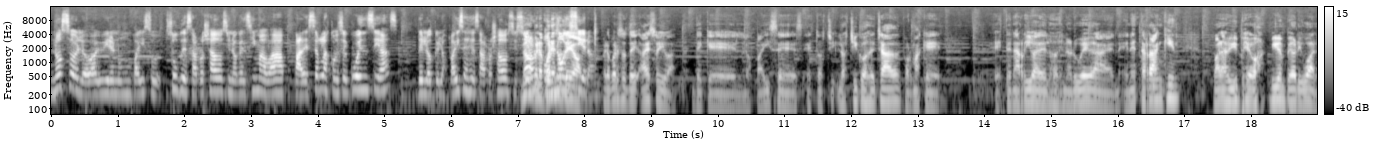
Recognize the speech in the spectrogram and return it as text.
no solo va a vivir en un país sub- subdesarrollado, sino que encima va a padecer las consecuencias de lo que los países desarrollados hicieron No, pero por o eso no te digo, hicieron. pero por eso te- a eso iba, de que los países, estos los chicos de Chad, por más que estén arriba de los de Noruega en, en este ranking, van a vivir peor, viven peor igual.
